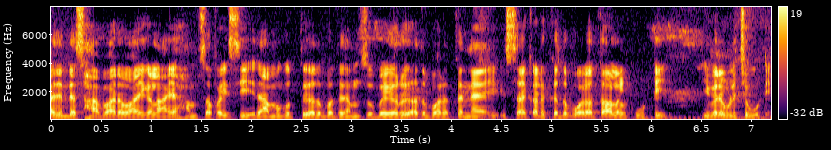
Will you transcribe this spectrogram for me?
അതിന്റെ സഹഭാരവാഹികളായ ഹംസ ഫൈസി രാമകുത്ത് അതുപോലെ തന്നെ സുബൈർ അതുപോലെ തന്നെ ഇസാഖ് അടുക്കത്ത് പോലത്തെ ആളുകൾ കൂട്ടി ഇവരെ വിളിച്ചു കൂട്ടി.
